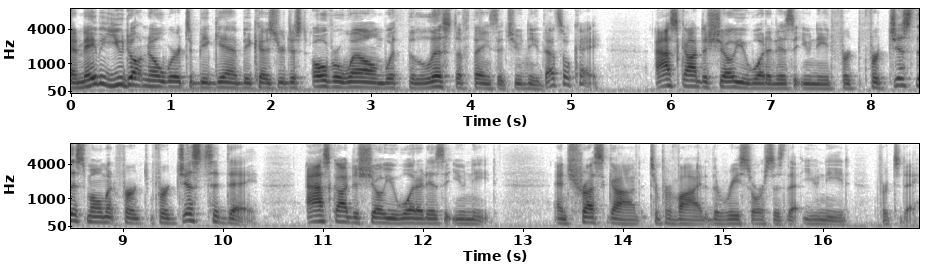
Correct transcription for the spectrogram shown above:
And maybe you don't know where to begin because you're just overwhelmed with the list of things that you need. That's okay. Ask God to show you what it is that you need for, for just this moment, for, for just today. Ask God to show you what it is that you need. And trust God to provide the resources that you need for today.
